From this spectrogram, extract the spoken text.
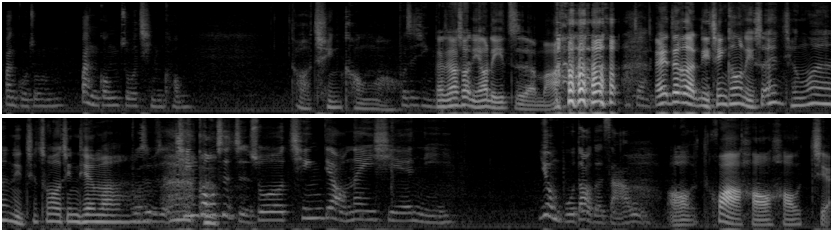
办公桌办公桌清空，哦，清空哦。不是清空，那人家说你要离职了吗？哎、这个你清空，你是哎、请问你做到今天吗？不是不是清空是指说清掉那一些你用不到的杂物。哦，话好好讲。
